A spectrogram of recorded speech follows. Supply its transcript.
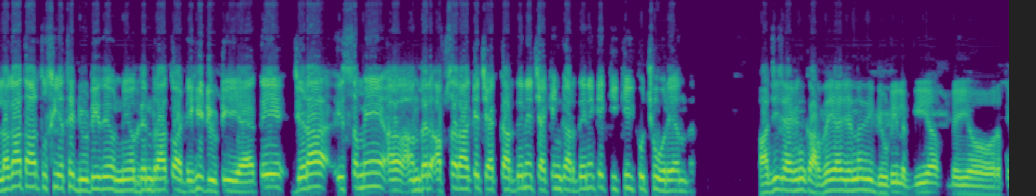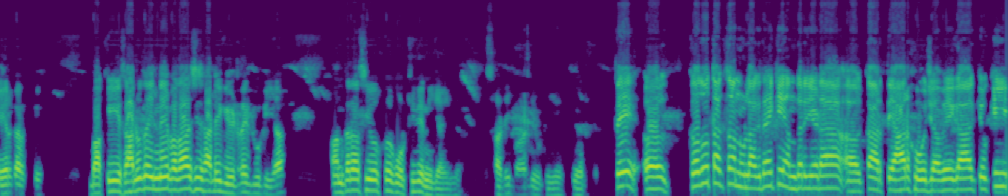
ਲਗਾਤਾਰ ਤੁਸੀਂ ਇੱਥੇ ਡਿਊਟੀ ਤੇ ਹੁੰਨੇ ਹੋ ਦਿਨ ਰਾਤ ਤੁਹਾਡੀ ਹੀ ਡਿਊਟੀ ਹੈ ਤੇ ਜਿਹੜਾ ਇਸ ਸਮੇਂ ਅਹ, ਅੰਦਰ ਅਫਸਰ ਆ ਕੇ ਚੈੱਕ ਕਰਦੇ ਨੇ ਚੈਕਿੰਗ ਕਰਦੇ ਨੇ ਕਿ ਕੀ ਕੀ ਕੁਝ ਹੋ ਰਿਹਾ ਅੰਦਰ? ਹਾਂਜੀ ਚੈਕਿੰਗ ਕਰਦੇ ਆ ਜਿਹਨਾਂ ਦੀ ਡਿਊਟੀ ਲੱਗੀ ਆ ਵੀ ਉਹ ਰਿਪੇਅਰ ਕਰਕੇ। ਬਾਕੀ ਸਾਨੂੰ ਤਾਂ ਇੰਨਾ ਹੀ ਪਤਾ ਅਸੀਂ ਸਾਡੀ ਗੇਟ ਤੇ ਡਿਊਟੀ ਆ। ਅੰਦਰ ਅਸੀਂ ਉਸ ਕੋਠੀ ਤੇ ਨਹੀਂ ਜਾਈਦਾ। ਸਾਡੀ ਬਾਹਰ ਡਿਊਟੀ ਹੈ। ਤੇ। ਤੇ ਅਹ, ਕਦੋਂ ਤੱਕ ਤੁਹਾਨੂੰ ਲੱਗਦਾ ਹੈ ਕਿ ਅੰਦਰ ਜਿਹੜਾ ਘਰ ਤਿਆਰ ਹੋ ਜਾਵੇਗਾ? ਕਿਉਂਕਿ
